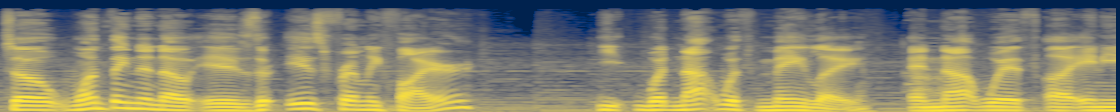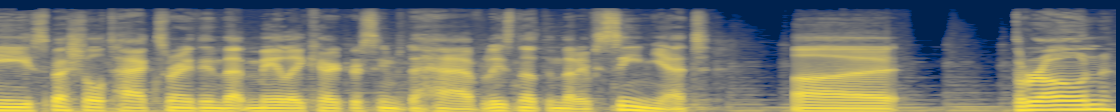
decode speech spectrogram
So one thing to note is there is friendly fire, but not with melee and not with uh, any special attacks or anything that melee character seems to have. At least nothing that I've seen yet. Uh, thrown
